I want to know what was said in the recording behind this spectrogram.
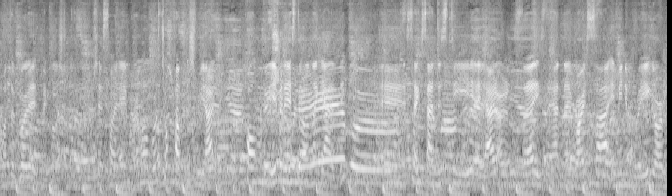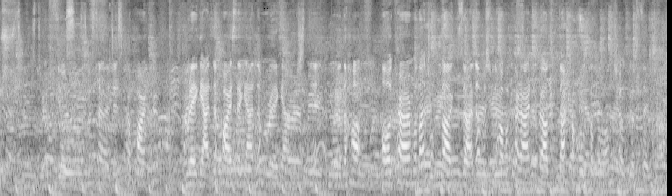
Ama tabii böyle ne konuştuğumuz bir şey söyleyemiyorum. Ama burası çok tatlış bir yer. Kong bir restorana geldik. Ee, 80 listeyi eğer aranızda izleyenler varsa eminim burayı görmüşsünüzdür. Biliyorsunuz. Mesela Jessica Parker buraya geldi. Paris'e geldi. Buraya gelmişti. Böyle daha hava kararmadan çok daha güzeldi. Ama şimdi hava karardı. Birazcık daha kapalı kapalı olmuş. Şöyle göstereceğim.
